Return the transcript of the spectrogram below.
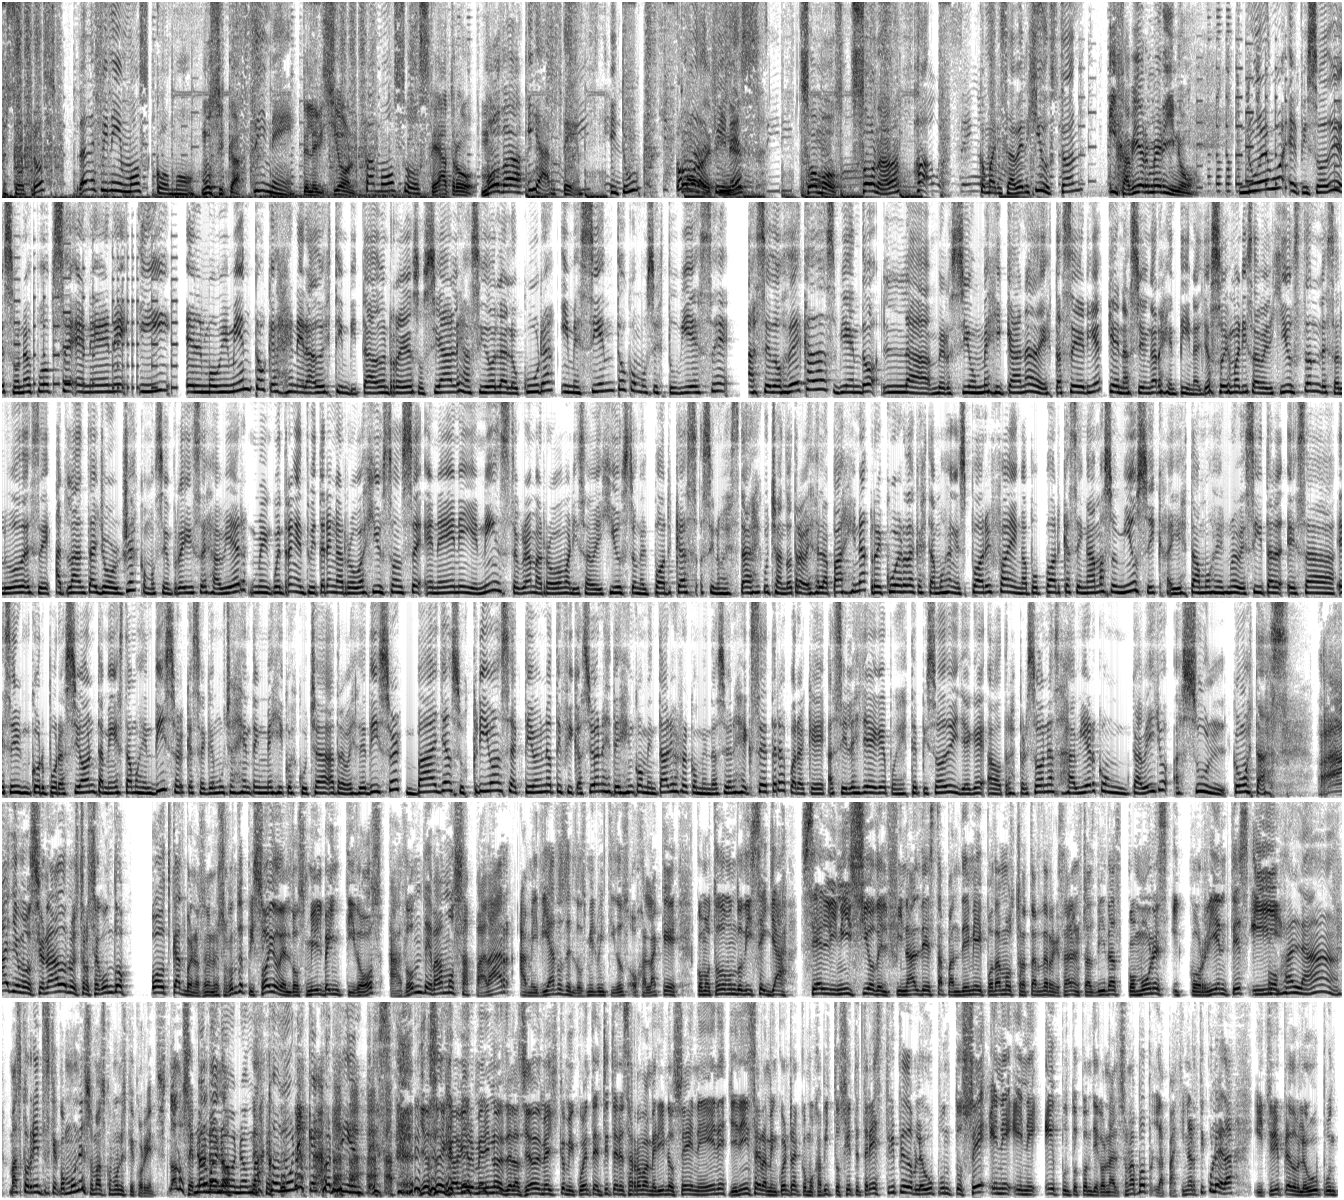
nosotros la definimos como música, cine, televisión, famosos, teatro, moda y arte. ¿Y tú? ¿Cómo, la defines? Somos Zona con Marisabel Houston y Javier Merino. Nuevo episodio de Zona Pop CNN y el movimiento que ha generado este invitado en redes sociales ha sido la locura y me siento como si estuviese hace dos décadas viendo la versión mexicana de esta serie que nació en Argentina. Yo soy Marisabel Houston, les saludo desde Atlanta, Georgia, como siempre dice Javier. Me encuentran en Twitter en arroba HoustonCNN y en Instagram arroba Marisabel Houston, el podcast. Si nos estás escuchando a través de la página, recuerda que estamos en Spotify, en Apple Podcasts, en Amazon Music. Ahí estamos, es nuevecita esa, esa incorporación. También estamos en Deezer, que sé que mucha gente en México escucha a través de Deezer. Vayan, suscríbanse, activen notificaciones, dejen comentarios, recomendaciones, etcétera, para que así les llegue pues este episodio y llegue a otras personas. Javier con cabello azul, ¿cómo estás? Ay, emocionado, nuestro segundo podcast, bueno, en nuestro segundo episodio del 2022. ¿A dónde vamos a parar a mediados del 2022? Ojalá que, como todo mundo dice, ya sea el inicio del final de esta pandemia y podamos tratar de regresar a nuestras vidas comunes y corrientes y... Ojalá. ¿Más corrientes que comunes o más comunes que corrientes? No lo sé, no, pero no, No, no, más comunes que corrientes. Yo soy Javier Merino desde la Ciudad de México. Mi cuenta en Twitter es arroba merinoCNN y en Instagram me encuentran como Javito73 www.cnne.com diagonal zona pop, la página y www.cnn.com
